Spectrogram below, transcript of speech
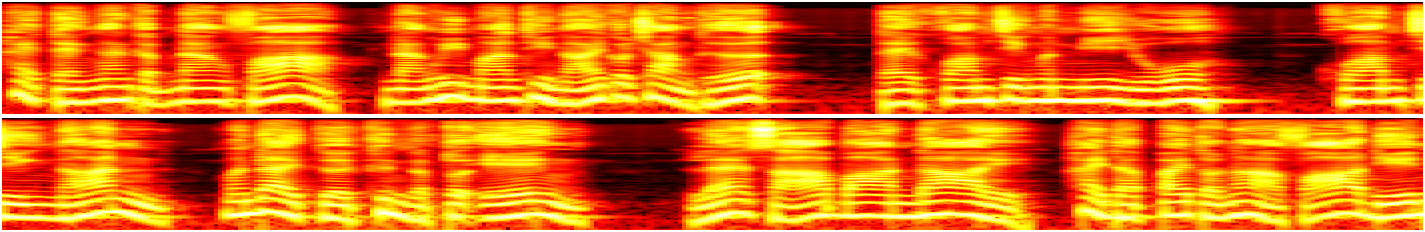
ให้แต่งงานกับนางฟ้านางวิมานที่ไหนก็ช่างเถอะ แต่ความจริงมันมีอยู่ ความจริงนั้นมันได้เกิดขึ้นกับตัวเอง และสาบานได้ให้ดับไปต่อหน้าฟ้าดิน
